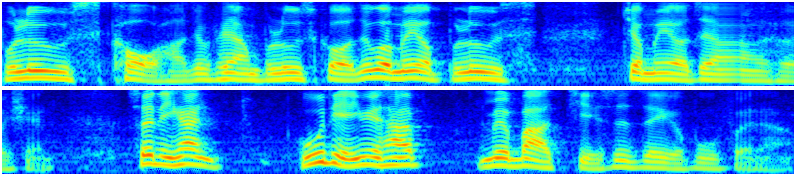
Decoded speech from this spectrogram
blues core 哈，就非常 blues core。如果没有 blues，就没有这样的和弦。所以你看，古典音乐它没有办法解释这个部分啊。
